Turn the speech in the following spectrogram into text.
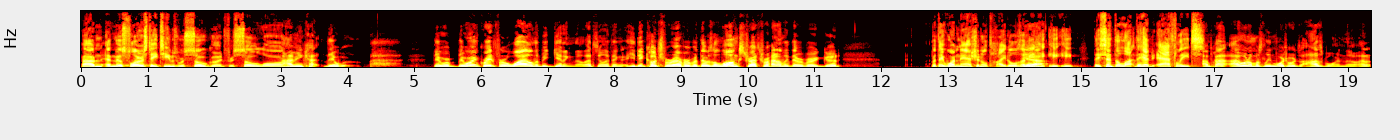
Bowden. And those Florida State teams were so good for so long. I mean, they were. They were they weren't great for a while in the beginning though. That's the only thing. He did coach forever, but there was a long stretch where I don't think they were very good. but they won national titles. I Yeah. mean, he, he, he they sent a lot. They had athletes. I'm kind. Of, I would almost lean more towards Osborne though.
